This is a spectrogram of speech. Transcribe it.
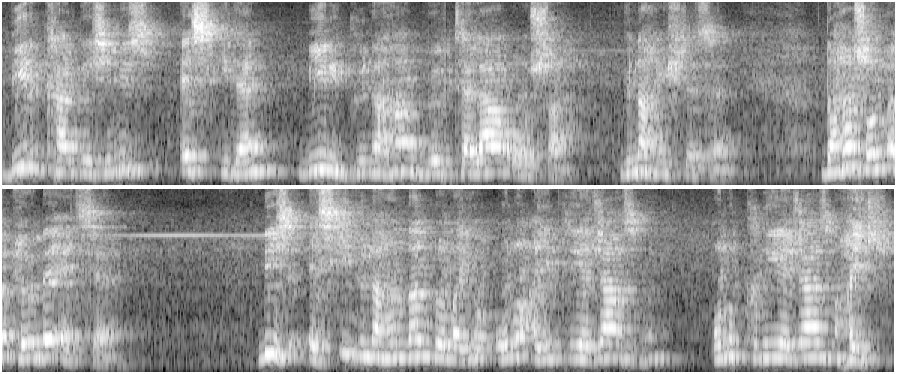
bir kardeşimiz eskiden bir günaha müptela olsa, günah işlese, daha sonra tövbe etse, biz eski günahından dolayı onu ayıplayacağız mı? Onu kınayacağız mı? Hayır.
